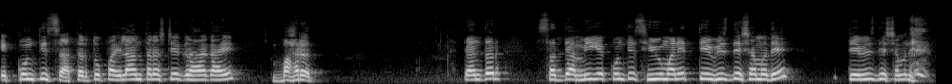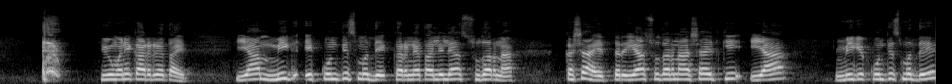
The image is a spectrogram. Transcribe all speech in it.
एकोणतीसचा. तर तो पहिला आंतरराष्ट्रीय ग्राहक आहे भारत. त्यानंतर सध्या मिग एकोणतीस ही विमाने तेवीस देशामध्ये तेवीस देशामध्ये ही विमाने कार्यरत आहेत. या मिग एकोणतीसमध्ये करण्यात आलेल्या सुधारणा कशा आहेत? तर या सुधारणा अशा आहेत की या मिग एकोणतीसमध्ये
